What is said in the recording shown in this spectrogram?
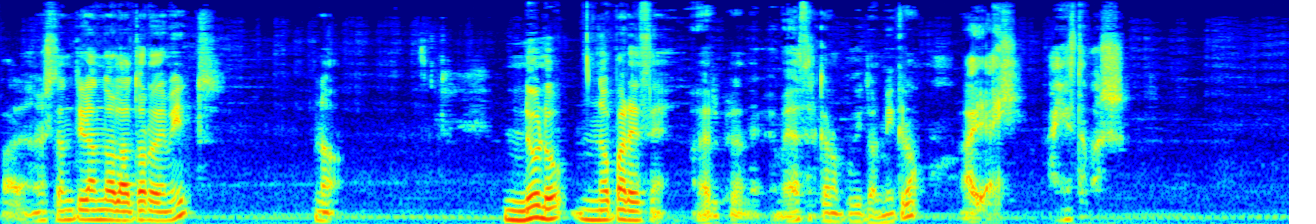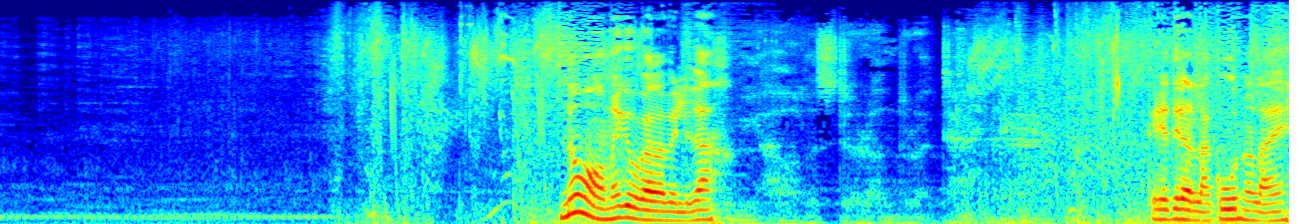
Vale, ¿nos están tirando a la torre de mid? No. No, no, no parece. A ver, espérate, me voy a acercar un poquito al micro. Ahí, ahí, ahí estamos. No, me he equivocado de habilidad. Quería tirar la Q, no la E.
